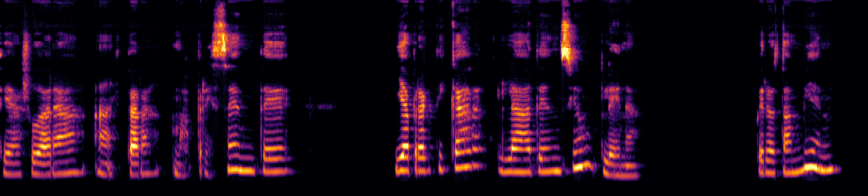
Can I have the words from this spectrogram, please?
te ayudará a estar más presente y a practicar la atención plena, pero también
